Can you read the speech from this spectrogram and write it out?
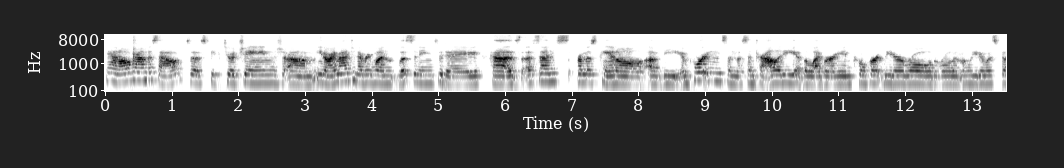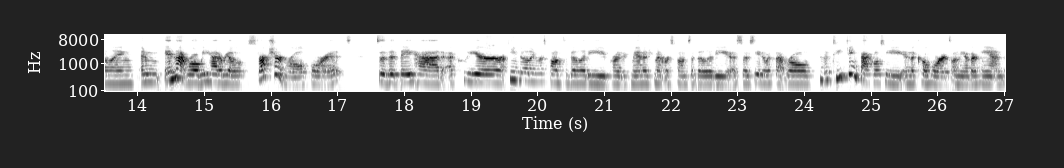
Yeah, and I'll round us out to speak to a change. Um, you know, I imagine everyone listening today has a sense from this panel of the importance and the centrality of the librarian cohort leader role, the role that Melita was filling. And in that role, we had a real structured role for it so that they had a clear team building responsibility, project management responsibility associated with that role. The teaching faculty in the cohorts, on the other hand,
